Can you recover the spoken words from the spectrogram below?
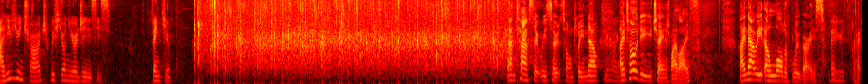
I leave you in charge with your neurogenesis. Thank you. Fantastic research, Sandrine. Now, I told you you changed my life. I now eat a lot of blueberries. Very good. Right.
